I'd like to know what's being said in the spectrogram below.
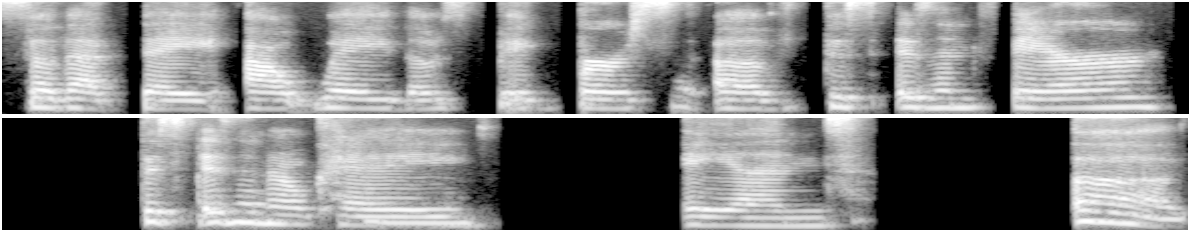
so that they outweigh those big bursts of this isn't fair, this isn't okay, mm. and ugh.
